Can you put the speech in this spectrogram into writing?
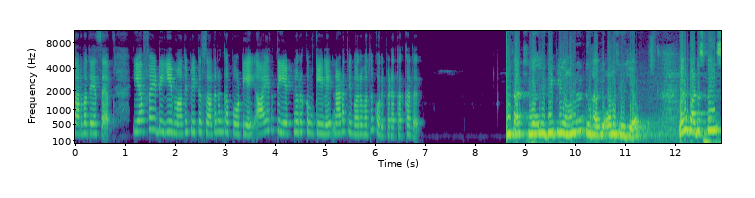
சர்வதேச எஃப்ஐடிஇ மதிப்பீட்டு சதுரங்க போட்டியை ஆயிரத்தி எட்நூறுக்கும் கீழே நடத்தி வருவது குறிப்பிடத்தக்கது In fact, really deeply honored to have you, all of you here. Young participants,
